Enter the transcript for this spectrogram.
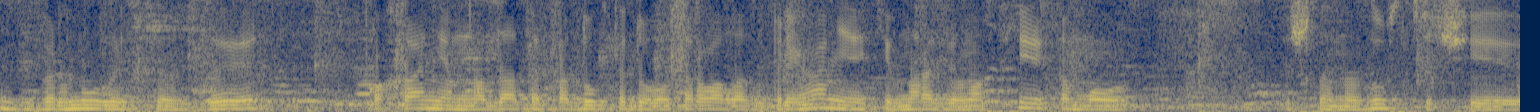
звернулися з проханням надати продукти довготривалого зберігання, які наразі у нас є, тому пішли на зустріч і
